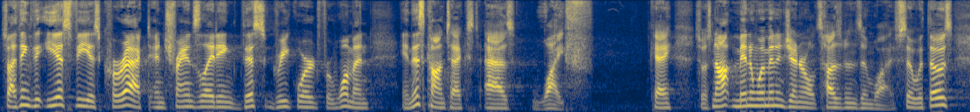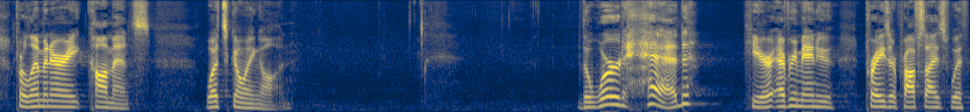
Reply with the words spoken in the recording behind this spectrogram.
So I think the ESV is correct in translating this Greek word for woman in this context as wife. Okay? So it's not men and women in general, it's husbands and wives. So with those preliminary comments, what's going on? The word head here, every man who prays or prophesies with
